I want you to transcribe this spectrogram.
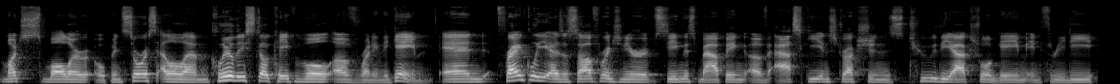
much smaller open source LLM clearly still capable of running the game. And frankly, as a software engineer, seeing this mapping of ASCII instructions to the actual game in 3D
